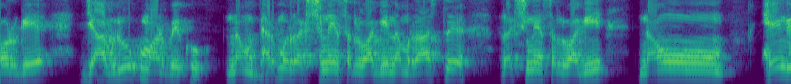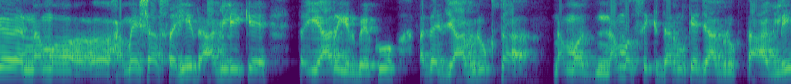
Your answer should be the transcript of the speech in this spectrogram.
ಅವ್ರಿಗೆ ಜಾಗರೂಕ್ ಮಾಡಬೇಕು. ನಮ್ಮ ಧರ್ಮ ರಕ್ಷಣೆ ಸಲುವಾಗಿ ನಮ್ಮ ರಾಷ್ಟ್ರ ರಕ್ಷಣೆ ಸಲುವಾಗಿ ನಾವು ಹೆಂಗ ನಮ್ಮ, ಹಮೇಶ ಶಹೀದ್ ಆಗ್ಲಿಕ್ಕೆ ತಯಾರು ಇರಬೇಕು. ಅದೇ ಜಾಗರೂಕತಾ, ನಮ್ಮ ನಮ್ಮ ಸಿಖ್ ಧರ್ಮಕ್ಕೆ ಜಾಗರೂಕತಾ ಆಗ್ಲಿ,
